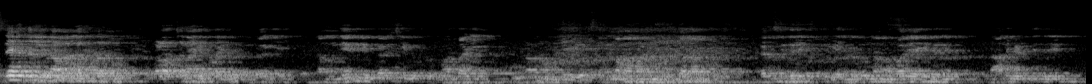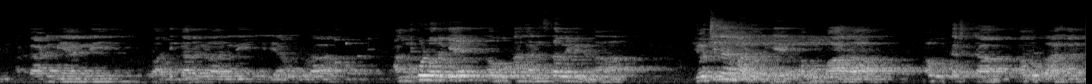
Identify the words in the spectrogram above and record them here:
ಸ್ನೇಹದಲ್ಲಿ ನಾವೆಲ್ಲ ಕೂಡ ಭಾಳ ಚೆನ್ನಾಗಿರ್ತಾ ಇದ್ದೀವಿ. ಹಾಗಾಗಿ ನಮ್ಮನ್ನೇನು ನೀವು ಕರೆಸಿ ಇವತ್ತು ಮಾತಾಡಿ ನಮಗೆ ಸನ್ಮಾನ ಮಾಡಿ ಸರ್ಕಾರ ಕರೆಸಿದ್ರಿ ಎಲ್ಲರಿಗೂ ನಾನು ಅಭಾರಿಯಾಗಿದ್ದೇನೆ ನಾನು ಹೇಳ್ತಿದ್ದೀನಿ, ಅಕಾಡೆಮಿ ಆಗಲಿ ಅಥವಾ ಅಧಿಕಾರಗಳಾಗಲಿ ಇದು ಯಾವ ಕೂಡ ಅಂದ್ಕೊಳ್ಳೋರಿಗೆ ಅವು ಅನಿಸ್ತವೆ ವಿನ. ಯೋಚನೆ ಮಾಡೋರಿಗೆ ಅವು ಭಾರ, ಅವು ಕಷ್ಟ, ಅವು ಆತಂಕ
